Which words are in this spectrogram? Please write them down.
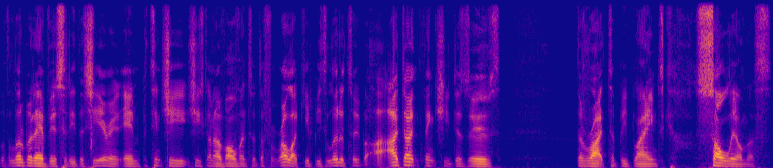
with a little bit of adversity this year, and, and potentially she's going to evolve into a different role, like Kepi's alluded to. But I, I don't think she deserves the right to be blamed solely on this.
